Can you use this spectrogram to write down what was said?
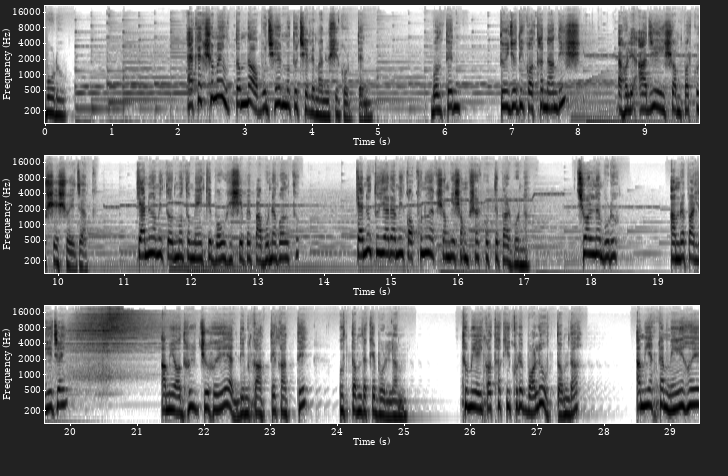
বড়ু। এক এক সময় উত্তমদা অবুঝের মতো ছেলে মানুষই করতেন। বলতেন, তুই যদি কথা না দিস তাহলে আজই এই সম্পর্ক শেষ হয়ে যাক। কেন আমি তোর মতো মেয়েকে বউ হিসেবে পাবো না বলতো? কেন তুই আর আমি কখনো একসঙ্গে সংসার করতে পারব না? চল না বুড়ো, আমরা পালিয়ে যাই। আমি অধৈর্য হয়ে একদিন কাঁদতে কাঁদতে উত্তমদাকে বললাম, তুমি এই কথা কি করে বলো উত্তমদা? আমি একটা মেয়ে হয়ে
